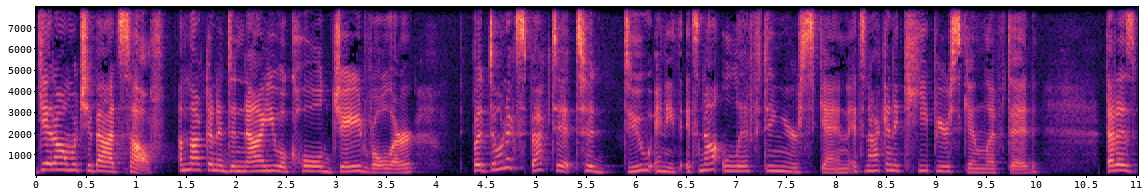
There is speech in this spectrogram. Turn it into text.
get on with your bad self. I'm not going to deny you a cold jade roller, but don't expect it to do anything. It's not lifting your skin, it's not going to keep your skin lifted. That is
